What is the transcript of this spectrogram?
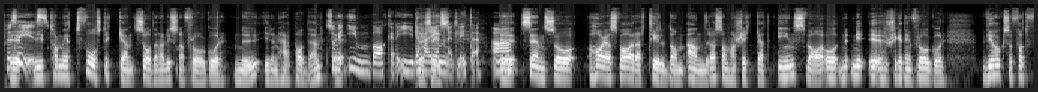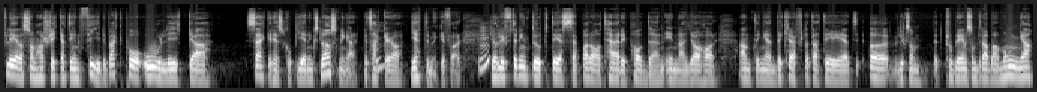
Precis. vi tar med två stycken sådana lyssnarfrågor nu i den här podden. Som Eh, är inbakade i det här precis. ämnet lite. Ja. Eh, sen så har jag svarat till de andra som har skickat in svar och eh, skickat in frågor. Vi har också fått flera som har skickat in feedback på olika säkerhetskopieringslösningar. Det tackar jag jättemycket för. Jag lyfter inte upp det separat här i podden innan jag har antingen bekräftat att det är ett, liksom ett problem som drabbar många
